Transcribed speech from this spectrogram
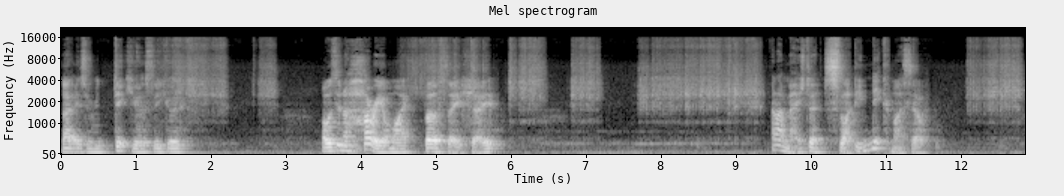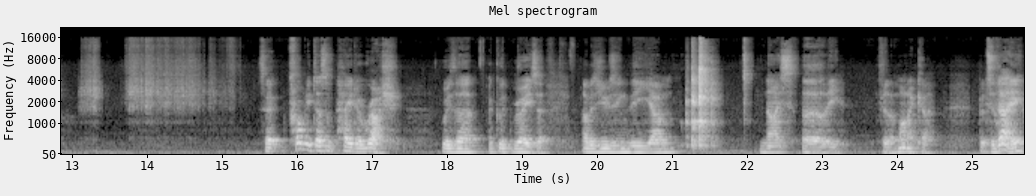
That is ridiculously good. I was in a hurry on my birthday shave. And I managed to slightly nick myself. So it probably doesn't pay to rush with a, a good razor. I was using the um, nice early Filarmonica. But today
